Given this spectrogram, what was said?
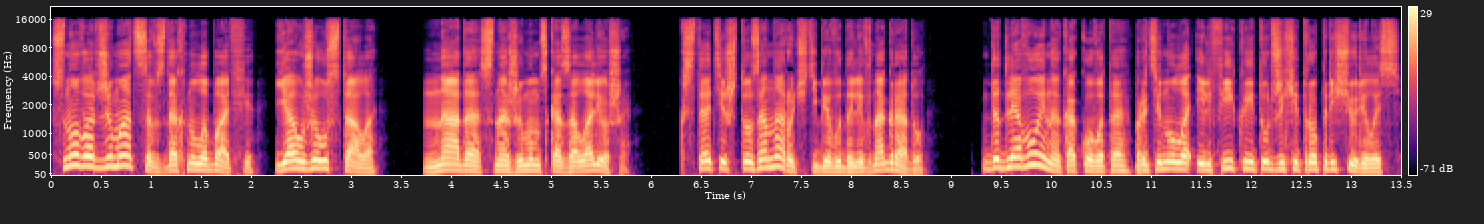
«Снова отжиматься», — вздохнула Баффи. «Я уже устала». «Надо», — с нажимом сказал Алёша. «Кстати, что за наруч тебе выдали в награду?» «Да для воина какого-то», — протянула эльфийка и тут же хитро прищурилась.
